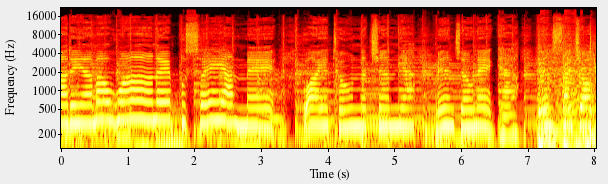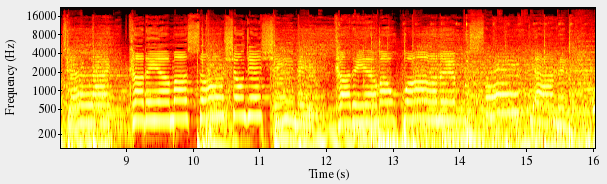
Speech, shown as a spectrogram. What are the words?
ခါတည်းရမှာဝမ်းနဲ့ပူဆွေးရမယ်ဘဝရဲ့ထုံးလက်ချက်များမင်းကြုံတဲ့အခါရင်ဆိုင်ကြောထလိုက်ခါတည်းရမှာဆုံးရှုံးခြင်းရှိမယ်ခါတည်းရမှာဝမ်းနဲ့ပူဆွေးရမယ်ဘဝ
